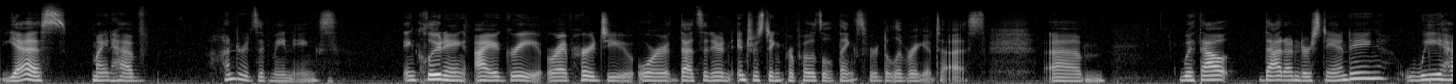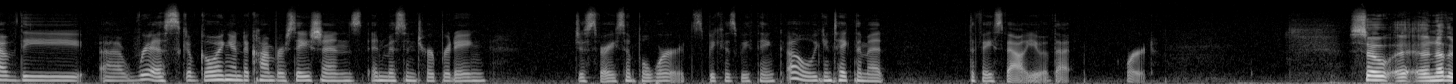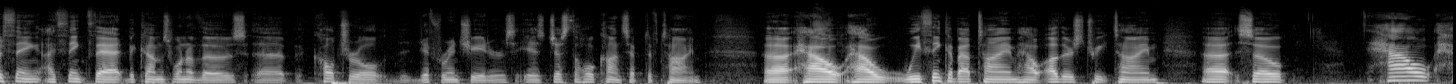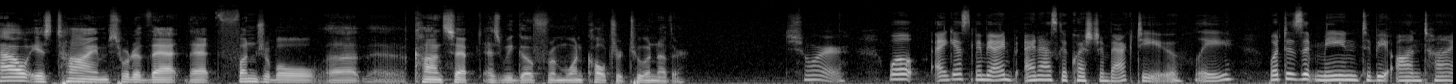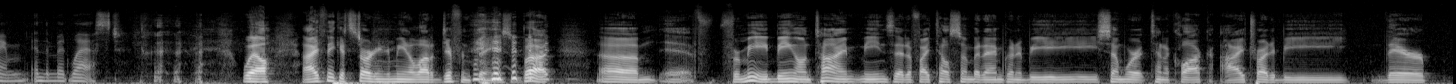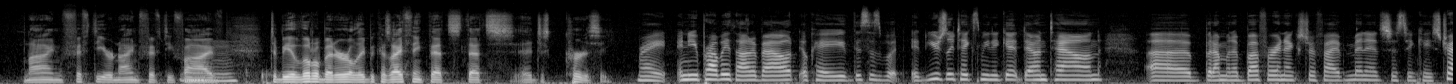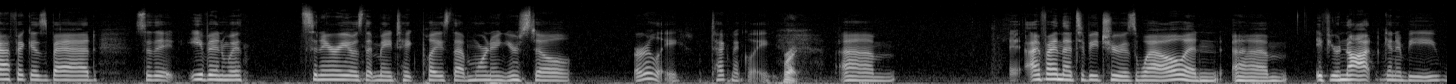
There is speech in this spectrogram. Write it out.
yes might have hundreds of meanings, including I agree, or I've heard you, or that's an interesting proposal. Thanks for delivering it to us. Um, without that understanding, we have the uh, risk of going into conversations and misinterpreting just very simple words because we think, oh, we can take them at the face value of that word. So uh, another thing I think that becomes one of those uh, cultural differentiators is just the whole concept of time. Uh, how how we think about time, how others treat time. Uh, so how how is time sort of that that fungible uh, uh, concept as we go from one culture to another? Sure. Well, I guess maybe I'd I'd ask a question back to you, Lee. What does it mean to be on time in the Midwest? well, I think it's starting to mean a lot of different things, but. Um, for me, being on time means that if I tell somebody I'm going to be somewhere at 10 o'clock, I try to be there 9:50 or 9:55 mm-hmm. to be a little bit early because I think that's that's uh, just courtesy. Right. And you probably thought about, okay, this is what it usually takes me to get downtown, uh, but I'm going to buffer an extra 5 minutes just in case traffic is bad so that even with scenarios that may take place that morning, you're still early technically. Right. Um, I find that to be true as well and um, if you're not going to be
